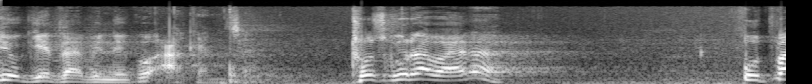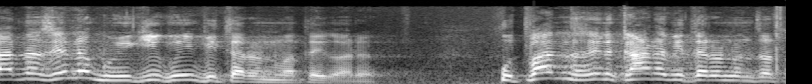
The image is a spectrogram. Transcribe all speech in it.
योग्यता बिनाको आकाङ्क्षा। ठोस कुरा भएन। उत्पादन छैन घुइँ कि घुइँ वितरण मात्रै गर्यो। उत्पादन छैन कहाँ वितरण हुन्छ त।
